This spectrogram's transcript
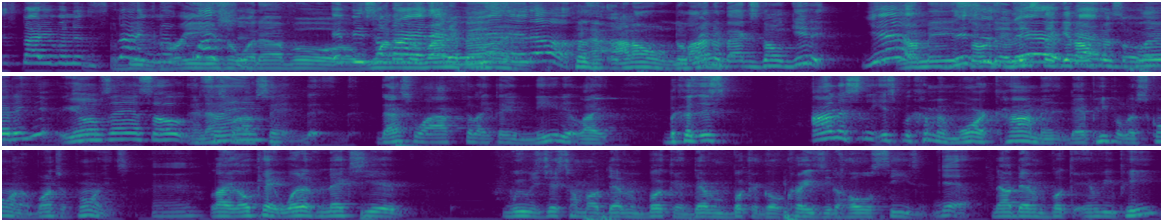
It's not even. It's not Be even a Brees question. or whatever, or It'd be somebody that backs. lit it up. Because I don't the like- running backs don't get it. Yeah, I mean, this so is at least they their get offensive player of the year. You know what I'm saying? So And that's same. what I'm saying. That's why I feel like they need it. Like because it's honestly it's becoming more common that people are scoring a bunch of points. Mm-hmm. Like okay, what if next year we was just talking about Devin Booker and Devin Booker go crazy the whole season? Yeah. Now Devin Booker MVP?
